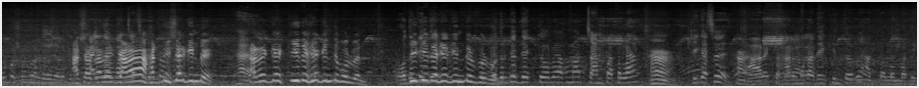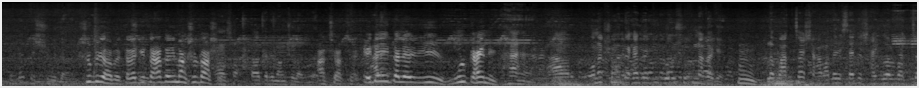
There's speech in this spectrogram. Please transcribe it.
অল্প সময়ের মধ্যে হয়ে যাবে। আচ্ছা তাহলে যারা হাড্ডি স্যার কিনবে হ্যাঁ। তাদেরকে কি দেখে কিনতে বলবেন? কি দেখে কিনতে বলবেন ওদেরকে দেখতে হবে আপনার চাম পাতলা। হ্যাঁ। ঠিক আছে? হ্যাঁ। আর একটু হাড় মোটা দেখে কিনতে হবে হাত পা লম্বা দেখে কিনলে বেশ সুবিধা হবে। সুবিধা হবে। তাহলে কি তাড়াতাড়ি মাংসটা আসে? হ্যাঁ, তাড়াতাড়ি মাংস লাগবে। আচ্ছা আচ্ছা। এটাই তাহলে মূল কাহিনী। হ্যাঁ হ্যাঁ। আর অনেক সময় দেখা যায় কি গরু শুকনা থাকে। হুম। বাচ্চা আমাদের এই সাইডে সাইওয়াল বাচ্চা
